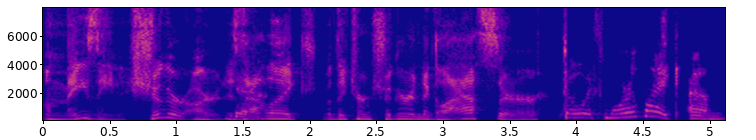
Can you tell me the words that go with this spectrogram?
Amazing sugar art. Is yeah. that like where they turn sugar into glass or? So it's more like um,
